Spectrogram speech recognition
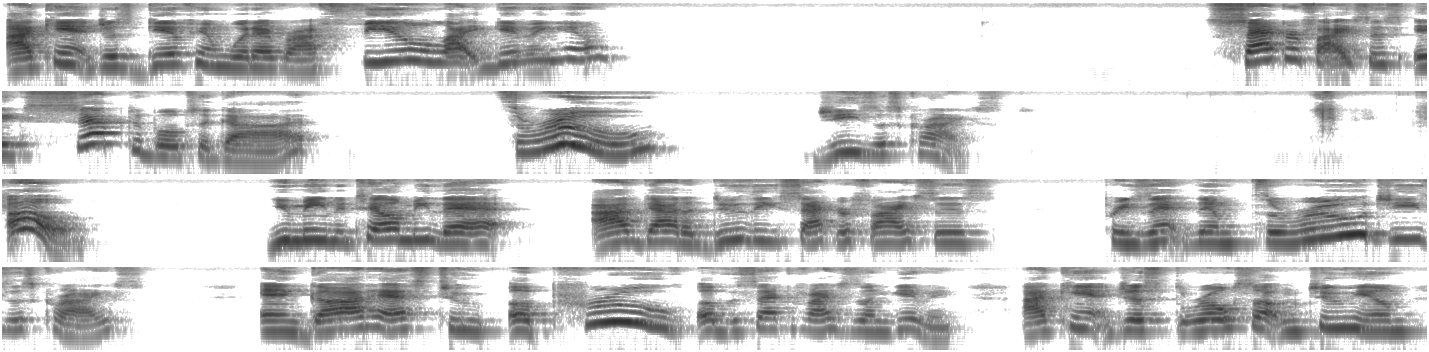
I can't just give him whatever I feel like giving him? Sacrifices acceptable to God through Jesus Christ. Oh, you mean to tell me that I've got to do these sacrifices present them through Jesus Christ, and God has to approve of the sacrifices I'm giving. I can't just throw something to him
